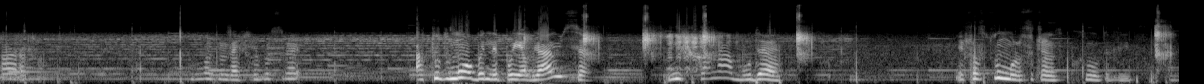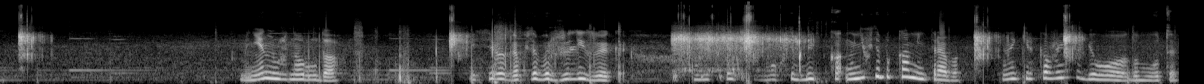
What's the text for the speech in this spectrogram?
Хорошо. Можна дальше висрати. А тут моби не появляються? Ні хана буде. Якщо в ту можу случайно спухнути звідси. Мені нужна руда. І серйозно, хоча б желізо яке. Мені хоч- хоча б Мені камінь треба. У мене кірка вже щоб його добути.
